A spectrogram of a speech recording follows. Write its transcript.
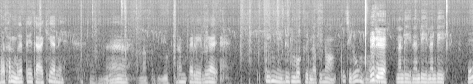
ว่าท่านเหมือดได้จ่ายเคียนี่อ่าน้ำก็ดีอยู่นำไปเรื่อยๆติ้งนี่ดึงบ่ขึ้นแล้วพี่น้องคือสิลุ่มหัวนี่เด้นั่นดีนั่นดีนั่นดีอู้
